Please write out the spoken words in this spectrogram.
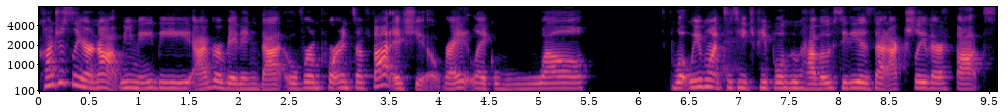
consciously or not, we may be aggravating that overimportance of thought issue, right? Like, well, what we want to teach people who have OCD is that actually their thoughts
